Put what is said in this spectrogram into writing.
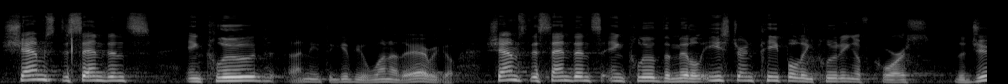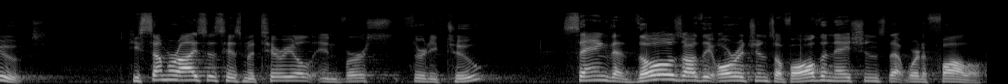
Shem's descendants include, I need to give you one other, there we go. Shem's descendants include the Middle Eastern people, including of course the Jews. He summarizes his material in verse 32, saying that those are the origins of all the nations that were to follow.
